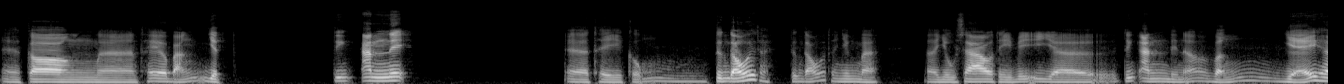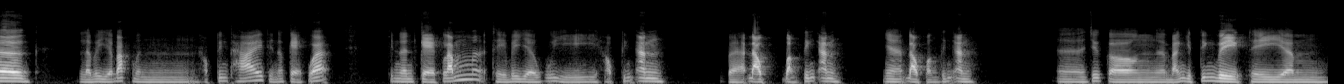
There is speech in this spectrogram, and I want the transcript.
Ờ, còn mà theo bản dịch tiếng anh ấy Ờ, thì cũng tương đối thôi tương đối thôi. Nhưng mà à, dù sao thì bây giờ tiếng Anh thì nó vẫn dễ hơn. Là bây giờ bắt mình học tiếng Thái thì nó kẹt quá. Cho nên kẹt lắm thì bây giờ quý vị học tiếng Anh và đọc bằng tiếng Anh nha đọc bằng tiếng Anh. À, chứ còn bản dịch tiếng Việt thì um,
